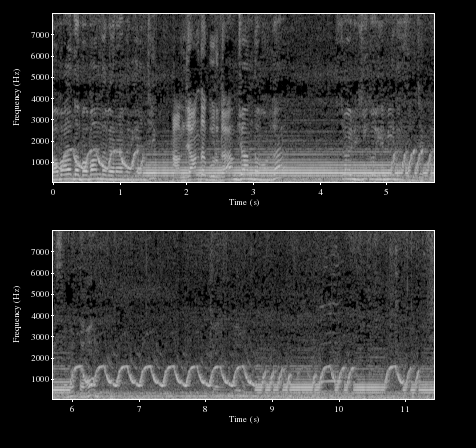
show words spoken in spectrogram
Babana da baban da beraber gelecek. Amcan da burada. Amcan da burada. Thank you.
